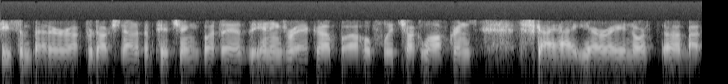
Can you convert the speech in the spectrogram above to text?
see some better uh, production out of the pitching, but as the innings rack up, uh, hopefully Chuck Lofgren's sky high ERA north uh, about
